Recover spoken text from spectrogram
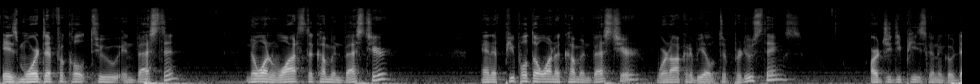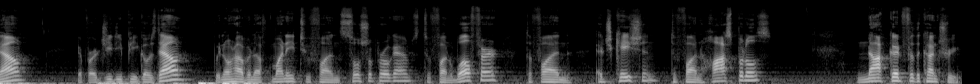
is more difficult to invest in. No one wants to come invest here. And if people don't want to come invest here, we're not going to be able to produce things. Our GDP is going to go down. If our GDP goes down, we don't have enough money to fund social programs, to fund welfare, to fund education, to fund hospitals. Not good for the country.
